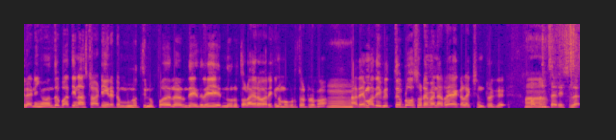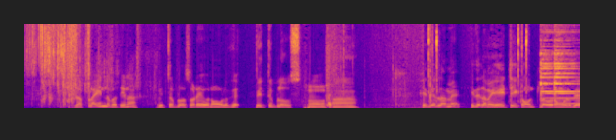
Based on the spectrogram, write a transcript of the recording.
இல்ல நீங்க வந்து பாத்தீங்கன்னா ஸ்டார்டிங் ரேட் முன்னூத்தி முப்பதுல இருந்து இதுலயே எண்ணூறு தொள்ளாயிரம் வரைக்கும் நம்ம கொடுத்துட்டு இருக்கோம். அதே மாதிரி வித் ப்ளவுஸோடவே நிறைய கலெக்ஷன் இருக்கு காட்டன் சாரீஸ்ல இந்த பிளைன்ல பாத்தீங்கன்னா வித் ப்ளவுஸோட வரும் உங்களுக்கு. வித் பிளவுஸ் இது எல்லாமே இது எல்லாமே எயிட்டி கவுண்ட்ல வரும் உங்களுக்கு.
